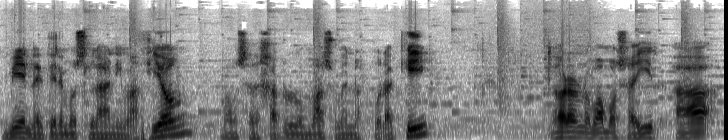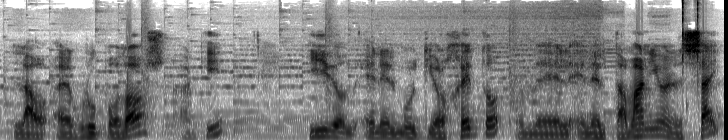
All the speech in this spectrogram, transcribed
Bien, ahí tenemos la animación. Vamos a dejarlo más o menos por aquí. Ahora nos vamos a ir a el grupo 2, aquí y en el multiobjeto, en el tamaño, en el site,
